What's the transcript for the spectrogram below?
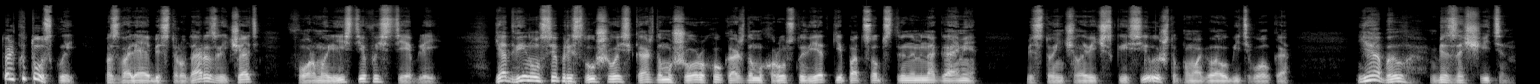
только тусклый, позволяя без труда различать формы листьев и стеблей. Я двинулся, прислушиваясь к каждому шороху, каждому хрусту ветки под собственными ногами, без той нечеловеческой силы, что помогла убить волка. Я был беззащитен.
